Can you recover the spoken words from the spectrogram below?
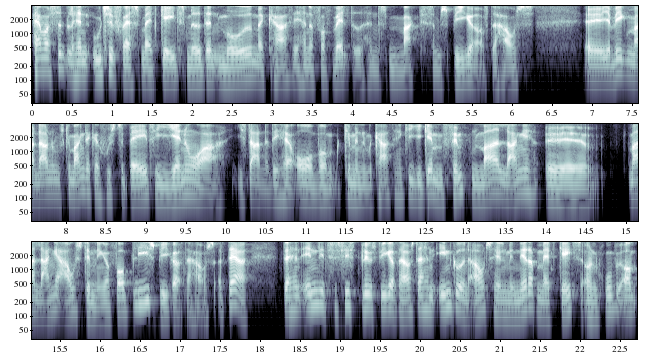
Han var simpelthen utilfreds, Matt Gates, med den måde, McCarthy han har forvaltet hans magt som Speaker of the House. Øh, jeg ved ikke, der er måske mange, der kan huske tilbage til januar i starten af det her år, hvor Kevin McCarthy han gik igennem 15 meget lange, øh, meget lange afstemninger for at blive Speaker of the House. Og der, da han endelig til sidst blev Speaker of the House, der han indgået en aftale med netop Matt Gates og en gruppe om,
